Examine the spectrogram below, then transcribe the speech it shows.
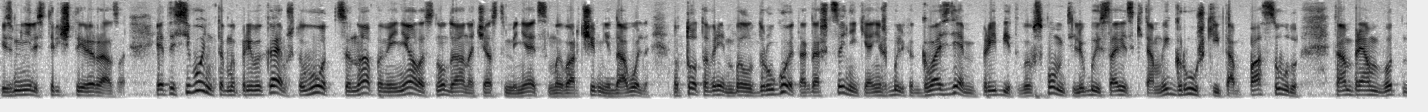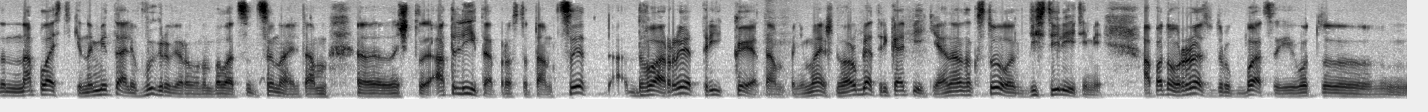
изменились 3-4 раза. Это сегодня-то мы привыкаем, что вот цена поменялась, ну да, она часто меняется, мы ворчим, недовольны. Но то-то время было другое, тогда же ценники, они же были как гвоздями прибиты. Вы вспомните любые советские там игрушки, там посуду, там прям вот на пластике, на металле выгравирована была цена, или там, э, значит, отлита просто там, С2Р, 3К, там, понимаешь, 2 рубля 3 копейки. Она так стоила десятилетиями. А потом раз вдруг бац, и вот э,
